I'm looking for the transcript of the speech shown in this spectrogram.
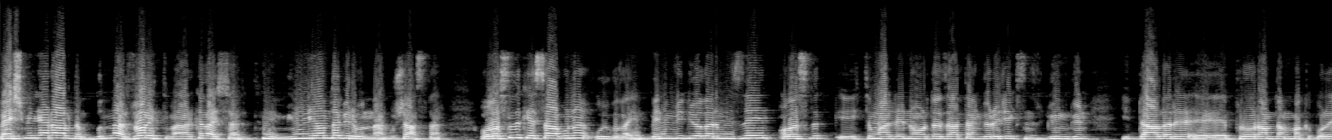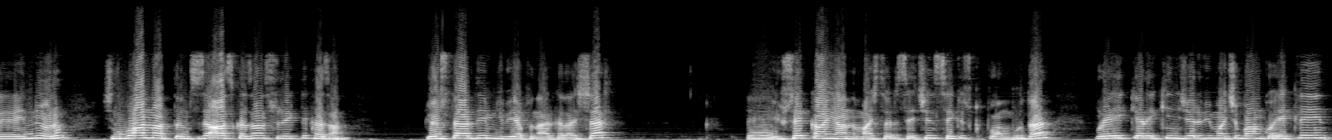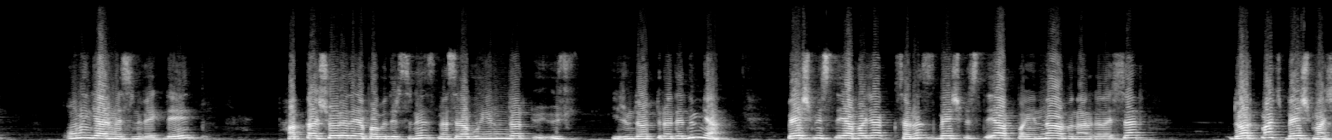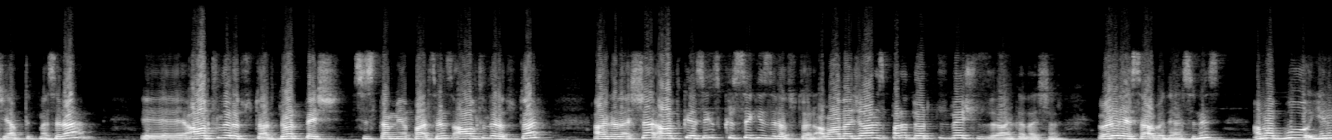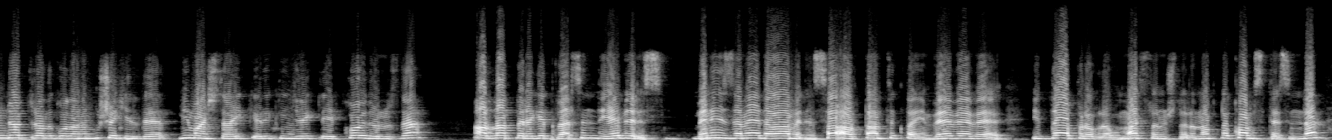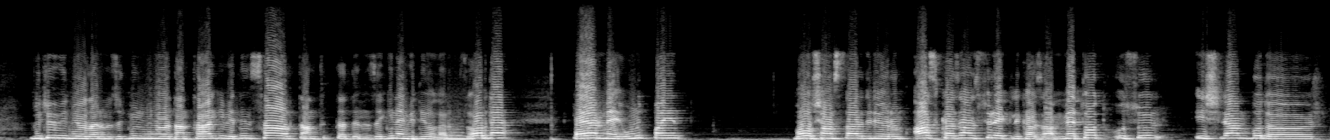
5 milyar aldım. Bunlar zor ihtimal arkadaşlar. Milyonda bir bunlar bu şanslar. Olasılık hesabını uygulayın. Benim videolarımı izleyin. Olasılık e, ihtimallerini orada zaten göreceksiniz. Gün gün iddiaları e, programdan bakıp oraya yayınlıyorum. Şimdi bu anlattığım size az kazan sürekli kazan. Gösterdiğim gibi yapın arkadaşlar. Ee, yüksek ganyanlı maçları seçin. 8 kupon burada. Buraya ilk yarı ikinci yarı bir maçı banko ekleyin. Onun gelmesini bekleyin. Hatta şöyle de yapabilirsiniz. Mesela bu 24 3, 24 lira dedim ya. 5 misli yapacaksanız 5 misli yapmayın. Ne yapın arkadaşlar? 4 maç 5 maç yaptık mesela. E, 6 lira tutar. 4-5 sistem yaparsanız 6 lira tutar. Arkadaşlar 6 kere 8 48 lira tutar. Ama alacağınız para 400-500 lira arkadaşlar. Öyle de hesap edersiniz. Ama bu 24 liralık olanı bu şekilde bir maçta ilk yarı ikinci ekleyip koyduğunuzda Allah bereket versin diyebiliriz. Beni izlemeye devam edin. Sağ alttan tıklayın www.iddiaprogramu sitesinden bütün videolarımızı gün gün oradan takip edin. Sağ alttan tıkladığınızda yine videolarımız orada. Beğenmeyi unutmayın. Bol şanslar diliyorum. Az kazan sürekli kazan. Metot, usul, işlem budur.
